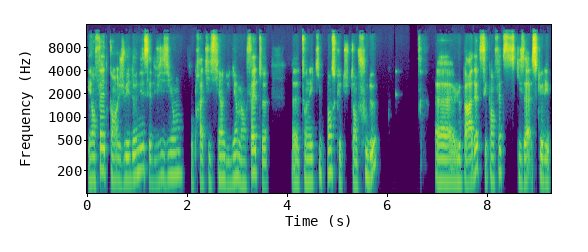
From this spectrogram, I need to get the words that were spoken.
Et en fait, quand je lui ai donné cette vision aux praticiens de dire, mais en fait, euh, ton équipe pense que tu t'en fous d'eux, euh, le paradoxe, c'est qu'en fait, ce, que les,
